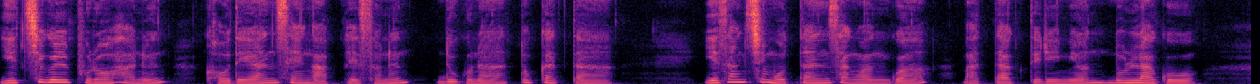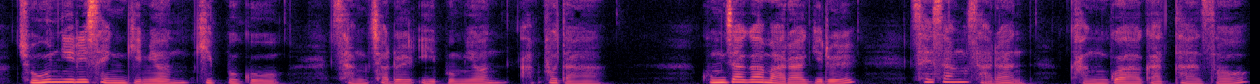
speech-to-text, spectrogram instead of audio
예측을 불허하는 거대한 생 앞에서는 누구나 똑같다. 예상치 못한 상황과 맞닥뜨리면 놀라고 좋은 일이 생기면 기쁘고 상처를 입으면 아프다. 공자가 말하기를 세상사란 강과 같아서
